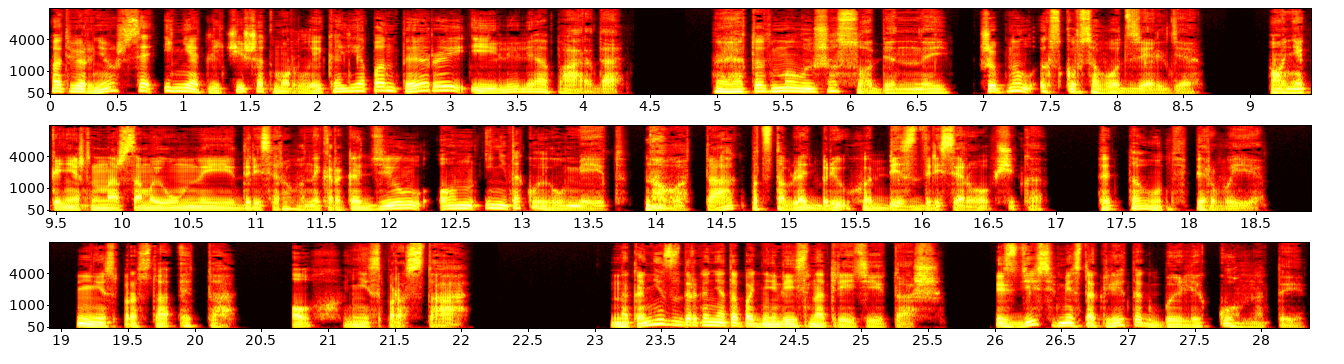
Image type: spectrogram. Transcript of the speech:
Отвернешься и не отличишь от мурлыканья пантеры или леопарда. «Этот малыш особенный», — шепнул экскурсовод Зельде. Он не, конечно, наш самый умный дрессированный крокодил, он и не такое умеет. Но вот так подставлять брюхо без дрессировщика — это он впервые. Неспроста это. Ох, неспроста. Наконец драконята поднялись на третий этаж. Здесь вместо клеток были комнаты,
